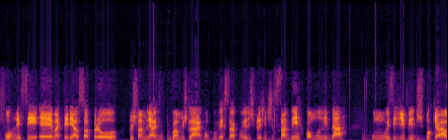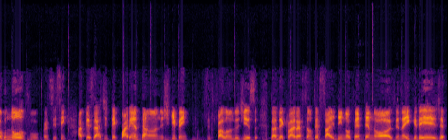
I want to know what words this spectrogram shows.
fornecer é, material só para os familiares, vamos lá, vamos conversar com eles para a gente saber como lidar com os indivíduos, porque é algo novo. Assim, apesar de ter 40 anos que vem falando disso, da declaração ter saído em 99 na igreja,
